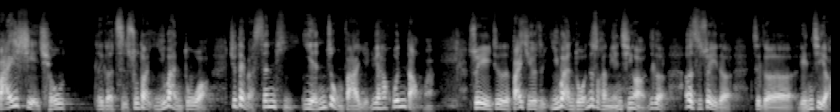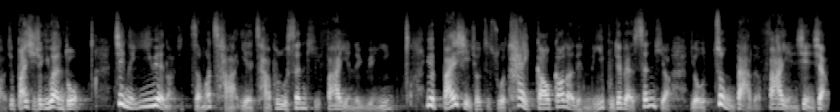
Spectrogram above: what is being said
白血球。那个指数到一万多啊，就代表身体严重发炎，因为他昏倒嘛，所以就是白血球是一万多。那时候很年轻啊，这个二十岁的这个年纪啊，就白血球一万多，进了医院呢，就怎么查也查不出身体发炎的原因，因为白血球指数太高，高到很离谱，代表身体啊有重大的发炎现象。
